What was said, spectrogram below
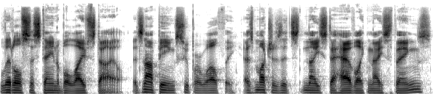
little sustainable lifestyle. It's not being super wealthy. As much as it's nice to have like nice things,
